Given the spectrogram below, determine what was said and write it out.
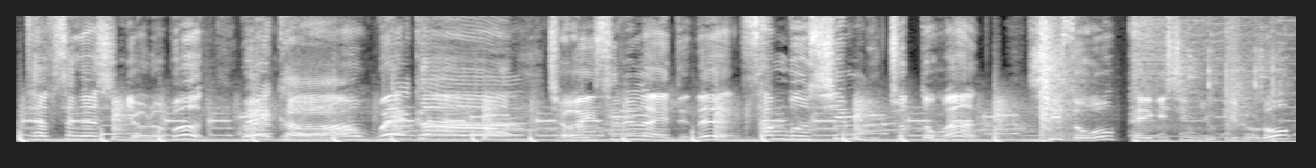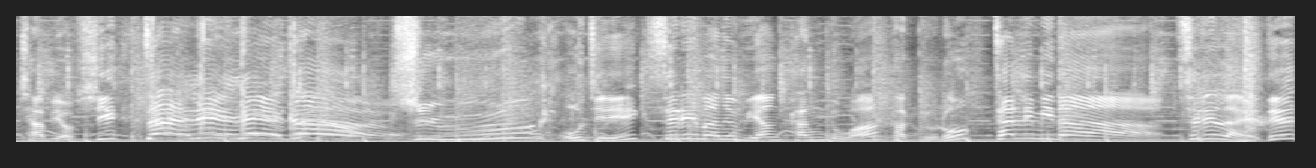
탑승하신 여러분 welcome welcome 저희 thrill ride는 3분 16초 동안 시속 126km로 자비 없이 예정 슈 오직 스릴만을 위한 강도와 각도로 달립니다. thrill ride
